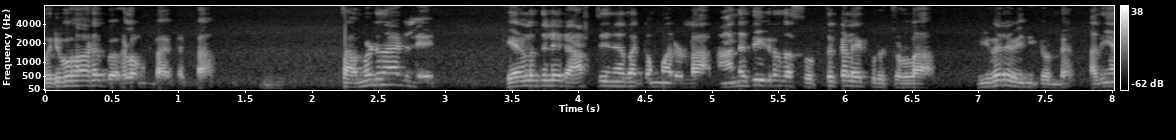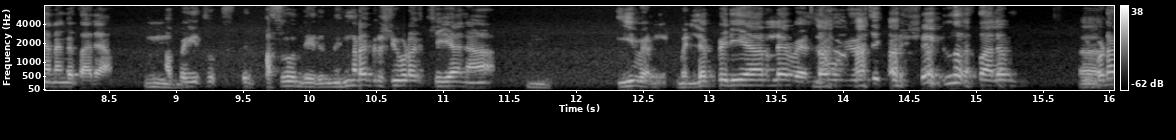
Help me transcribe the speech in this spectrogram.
ഒരുപാട് ബഹളം ഉണ്ടാക്കണ്ട. തമിഴ്നാട്ടിലെ കേരളത്തിലെ രാഷ്ട്രീയ നേതാക്കന്മാരുള്ള അനധികൃത സ്വത്തുക്കളെ കുറിച്ചുള്ള വിവരം എനിക്കുണ്ട്. അത് ഞാൻ അങ്ങ് തരാം. അപ്പൊ ഈ അസുഖം തീരും. നിങ്ങളുടെ കൃഷി കൂടെ ചെയ്യാനാ. ഈ വെള്ളം മുല്ലപ്പെരിയാറിലെ വെള്ളം ഉപയോഗിച്ച് കൃഷി ചെയ്യുന്ന സ്ഥലം ഇവിടെ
